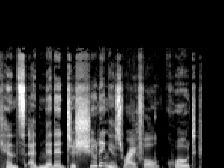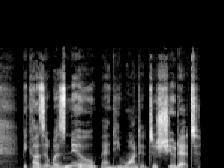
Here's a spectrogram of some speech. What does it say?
Kintz admitted to shooting his rifle, quote, because it was new and he wanted to shoot it.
